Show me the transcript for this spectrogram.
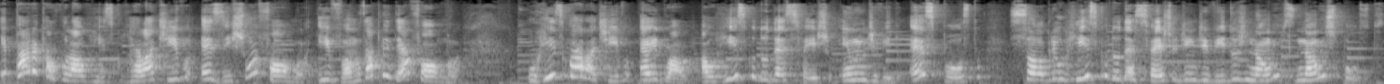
E para calcular o risco relativo, existe uma fórmula e vamos aprender a fórmula. O risco relativo é igual ao risco do desfecho em um indivíduo exposto sobre o risco do desfecho de indivíduos não, não expostos.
